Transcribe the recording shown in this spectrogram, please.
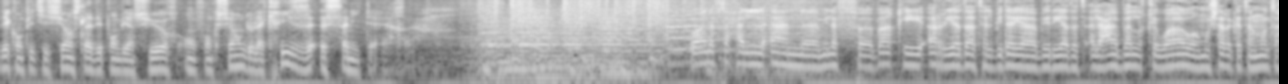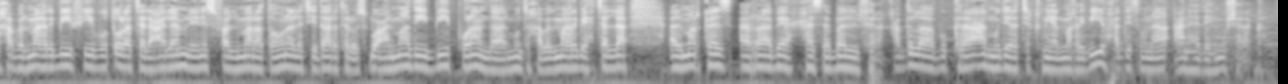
des compétitions. Cela dépend bien sûr en fonction de la crise sanitaire. ونفتح الآن ملف باقي الرياضات. البداية برياضة ألعاب القوى ومشاركة المنتخب المغربي في بطولة العالم لنصف الماراثون التي دارت الأسبوع الماضي ببولندا. المنتخب المغربي احتل المركز الرابع حسب الفرق. عبد الله بكراع المدير التقني المغربي يحدثنا عن هذه المشاركة.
